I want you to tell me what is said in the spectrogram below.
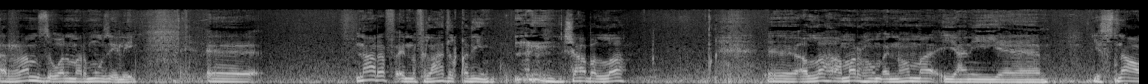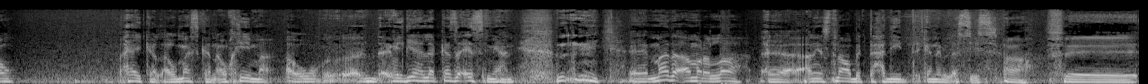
الرمز والمرموز إليه. نعرف إنه في العهد القديم شعب الله الله أمرهم إن هم يعني يصنعوا هيكل أو مسكن أو خيمة أو الجهه لها كذا اسم يعني ماذا أمر الله أن يصنعوا بالتحديد جناب القسيس؟ آه في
